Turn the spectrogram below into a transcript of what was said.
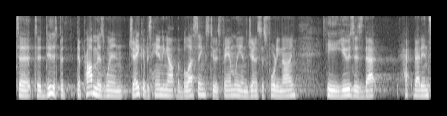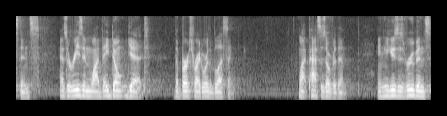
to, to do this. But the problem is when Jacob is handing out the blessings to his family in Genesis 49, he uses that, that instance as a reason why they don't get the birthright or the blessing, why it passes over them. And he uses Reuben's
